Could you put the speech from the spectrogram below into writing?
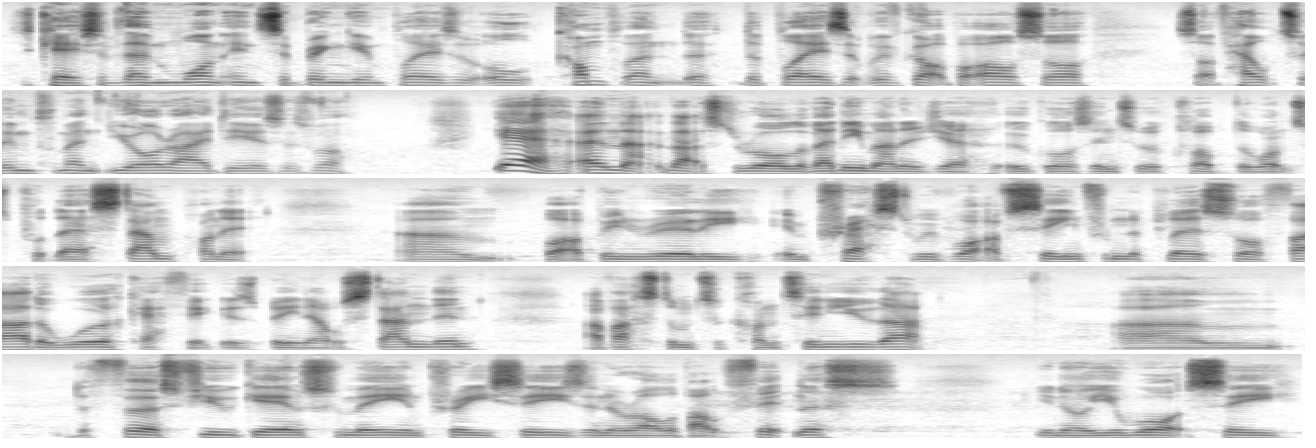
It's a case of them wanting to bring in players that will complement the, the players that we've got, but also sort of help to implement your ideas as well. Yeah, and that, that's the role of any manager who goes into a club that wants to put their stamp on it. Um, but I've been really impressed with what I've seen from the players so far. The work ethic has been outstanding. I've asked them to continue that. Um, the first few games for me in pre-season are all about fitness. You know, you won't see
